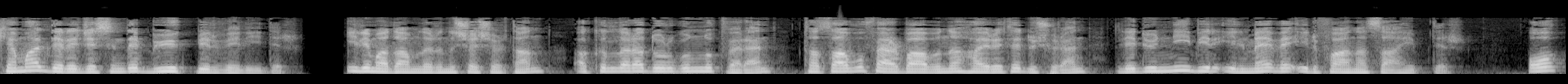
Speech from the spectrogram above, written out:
kemal derecesinde büyük bir velidir. İlim adamlarını şaşırtan, akıllara durgunluk veren, tasavvuf erbabını hayrete düşüren ledünni bir ilme ve irfana sahiptir. O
